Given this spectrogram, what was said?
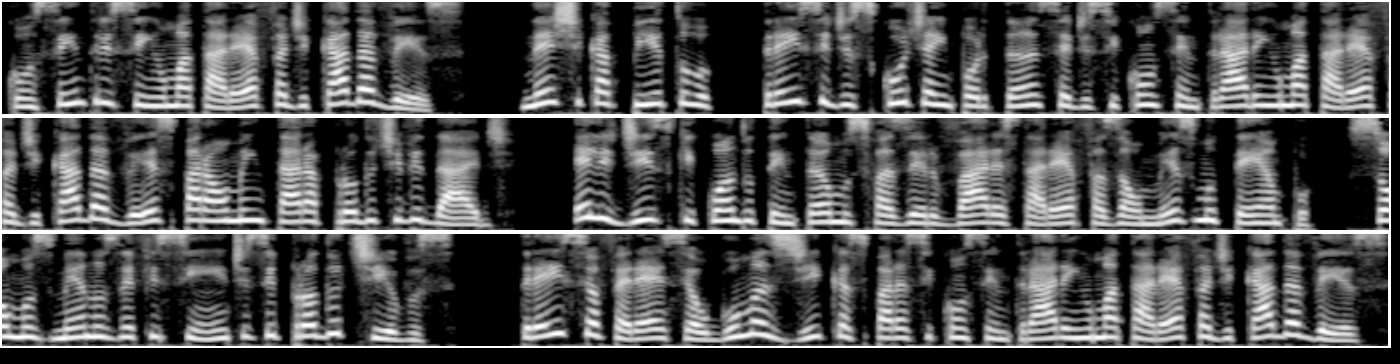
Concentre-se em uma tarefa de cada vez. Neste capítulo, Tracy discute a importância de se concentrar em uma tarefa de cada vez para aumentar a produtividade. Ele diz que quando tentamos fazer várias tarefas ao mesmo tempo, somos menos eficientes e produtivos. Tracy oferece algumas dicas para se concentrar em uma tarefa de cada vez.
